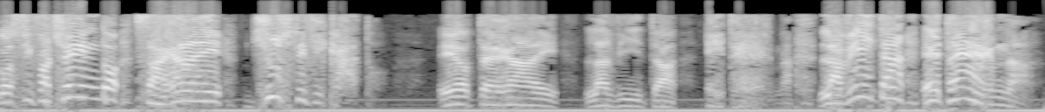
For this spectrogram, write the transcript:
Così facendo sarai giustificato e otterrai la vita eterna. La vita eterna!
